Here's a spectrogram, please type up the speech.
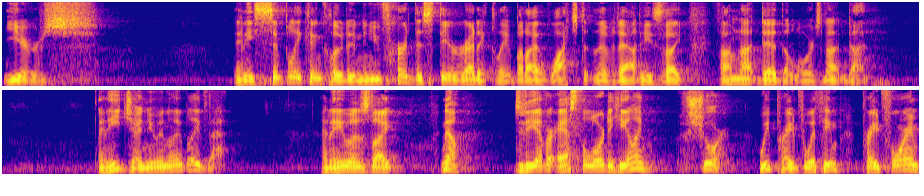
Years. And he simply concluded, and you've heard this theoretically, but I watched it lived out. He's like, if I'm not dead, the Lord's not done. And he genuinely believed that. And he was like, now, did he ever ask the Lord to heal him? Sure. We prayed with him, prayed for him.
